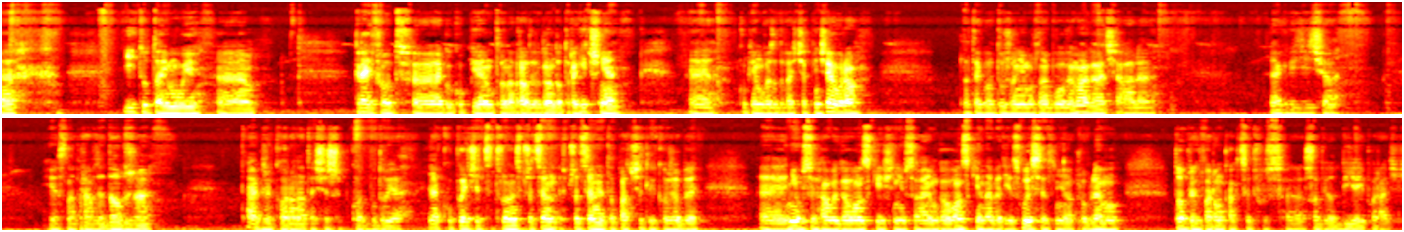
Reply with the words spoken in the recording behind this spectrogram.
E, I tutaj mój e, grapefruit, e, go kupiłem, to naprawdę wygląda tragicznie. E, kupiłem go za 25 euro, dlatego dużo nie można było wymagać, ale jak widzicie, jest naprawdę dobrze. Także korona też się szybko odbuduje. Jak kupujecie cytruny z przeceny, z przeceny to patrzcie tylko, żeby e, nie usychały gałązki. Jeśli nie usychają gałązki, nawet jest łysy, to nie ma problemu. W dobrych warunkach cytrus e, sobie odbije i poradzi.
